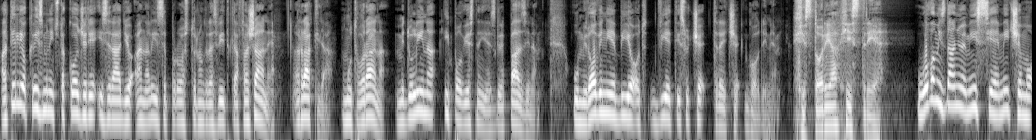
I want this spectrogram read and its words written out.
Atilio Krizmanić također je izradio analize prostornog razvitka Fažane, Raklja, Mutvorana, Medulina i povijesne jezgre Pazina. U mirovini je bio od 2003. godine. Historija Histrije u ovom izdanju emisije mi ćemo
